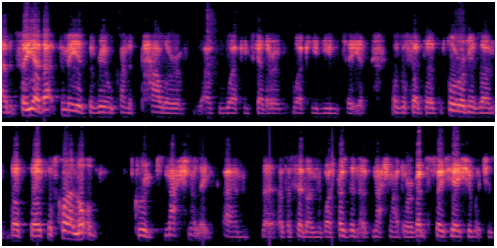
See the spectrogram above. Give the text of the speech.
Um, so yeah, that for me is the real kind of power of, of working together and working in unity. And as I said, the, the forum is um, there, there's quite a lot of groups nationally. Um, as I said, I'm the vice president of National Outdoor Events Association, which is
